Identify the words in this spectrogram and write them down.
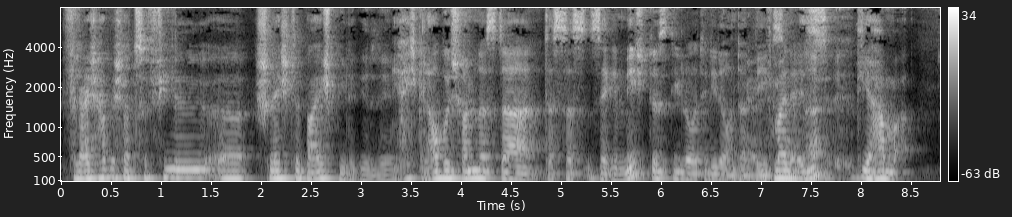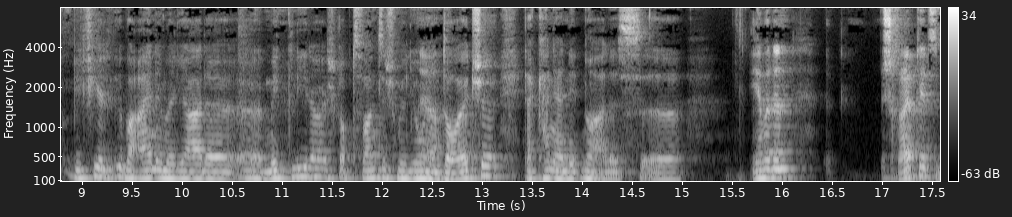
Vielleicht habe ich da zu viel äh, schlechte Beispiele gesehen. Ja, ich glaube schon, dass da, dass das sehr gemischt ist, die Leute, die da unterwegs Ich meine, sind. Ne? es, die haben wie viel? Über eine Milliarde äh, Mitglieder, ich glaube 20 Millionen Ja. Deutsche. Da kann ja nicht nur alles. Äh, Ja, aber dann schreibt jetzt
